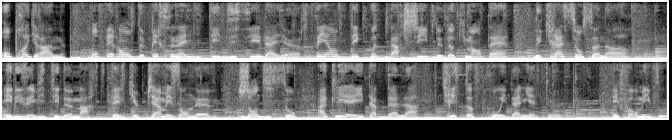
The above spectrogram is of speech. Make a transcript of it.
Au programme, conférences de personnalités d'ici et d'ailleurs, séances d'écoute d'archives, de documentaires, de créations sonores et des invités de marque tels que Pierre Maisonneuve, Jean Dussault, Akliaït Abdallah, Christophe Roux et Daniel Tulp. Informez-vous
